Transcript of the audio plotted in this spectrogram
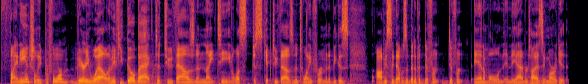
financially perform very well. I mean, if you go back to 2019, let's just skip 2020 for a minute because obviously that was a bit of a different different animal in, in the advertising market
